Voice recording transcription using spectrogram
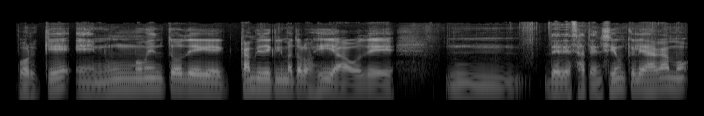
Porque en un momento de cambio de climatología o de, mm, de desatención que les hagamos,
